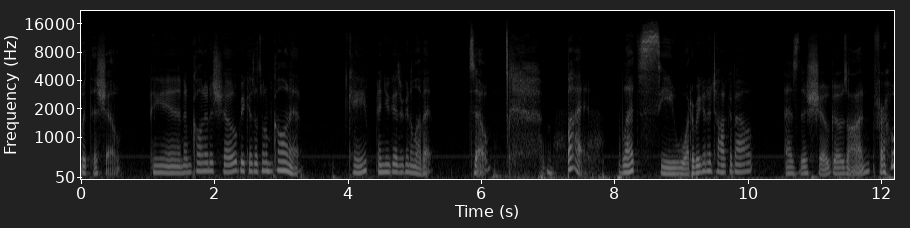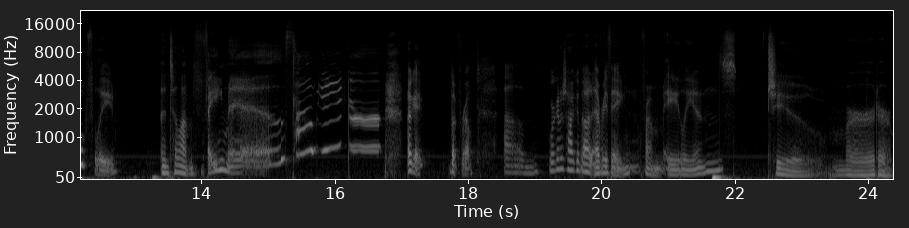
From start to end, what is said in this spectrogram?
with this show. And I'm calling it a show because that's what I'm calling it. Okay? And you guys are going to love it. So, but let's see what are we going to talk about as this show goes on for hopefully until I'm famous. Oh yeah. Okay, but for real. Um, we're going to talk about everything from aliens to murder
